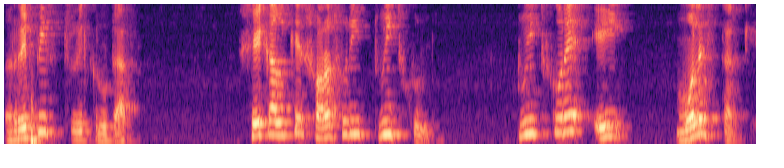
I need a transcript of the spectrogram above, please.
রেপিস্ট রিক্রুটার সে কালকে সরাসরি টুইট করল। টুইট করে এই মলেস্টারকে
